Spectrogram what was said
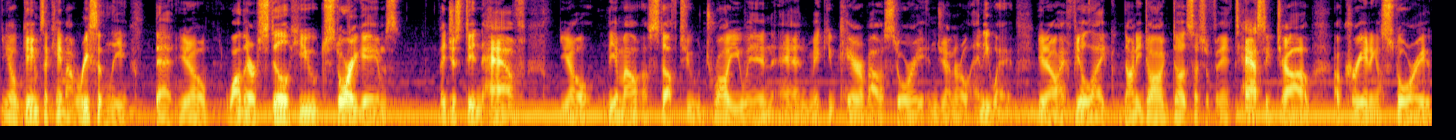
you know, games that came out recently that, you know, while they're still huge story games, they just didn't have, you know, the amount of stuff to draw you in and make you care about a story in general anyway. You know, I feel like Naughty Dog does such a fantastic job of creating a story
